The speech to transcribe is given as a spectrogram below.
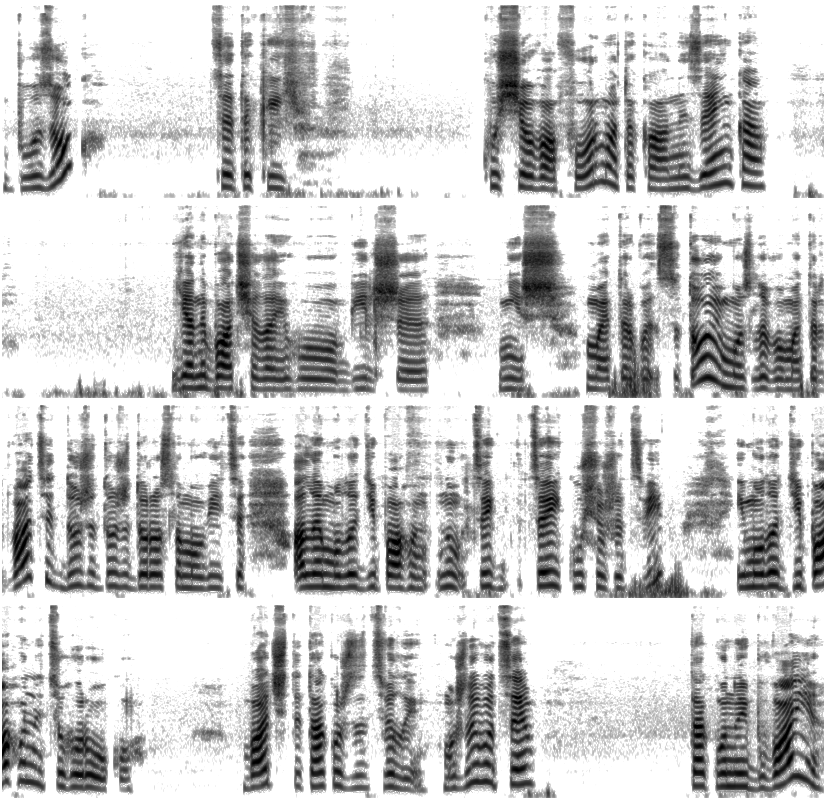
бузок. Це такий кущова форма, така низенька. Я не бачила його більше, ніж метр висотою, можливо, метр двадцять, дуже-дуже дорослому віці. Але молоді пагони, ну, цей, цей кущ уже цвіт, і молоді пагони цього року, бачите, також зацвіли. Можливо, це так воно і буває,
